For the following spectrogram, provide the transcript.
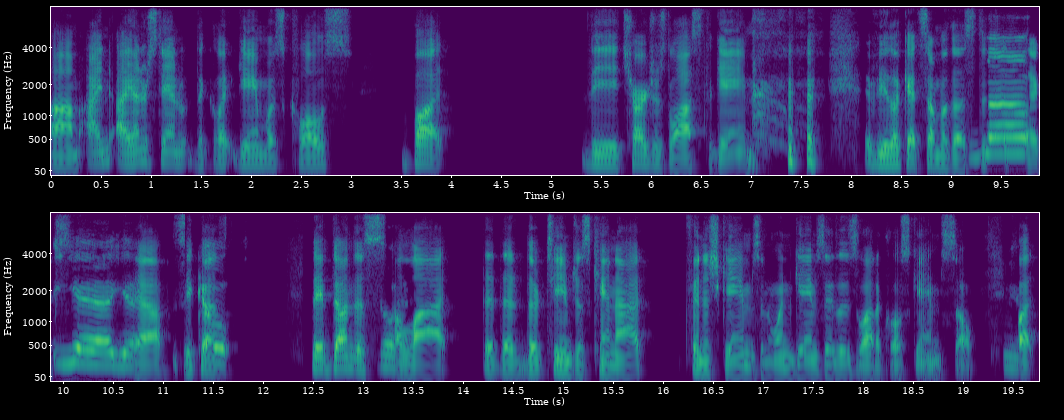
Um, I I understand the game was close, but the Chargers lost the game. if you look at some of the statistics, yeah, yeah, yeah, because so, they've done this a lot. That their team just cannot finish games and win games. They lose a lot of close games. So, yeah. but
